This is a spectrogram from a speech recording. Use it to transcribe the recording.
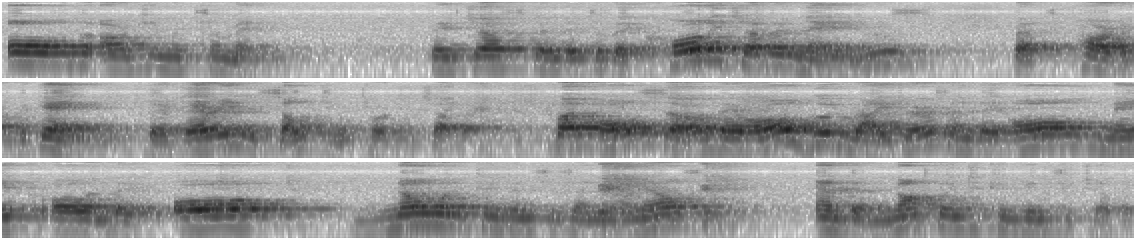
All the arguments are made. They just, and they, so they call each other names, that's part of the game. They're very insulting toward each other. But also, they're all good writers, and they all make all, and they all, no one convinces anyone else, and they're not going to convince each other.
